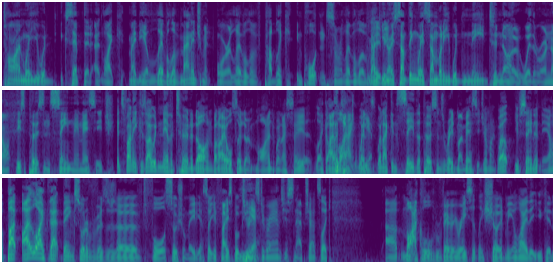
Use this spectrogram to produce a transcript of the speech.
time where you would accept it at like maybe a level of management or a level of public importance or a level of like Maybe. you know something where somebody would need to know whether or not this person's seen their message? It's funny because I would never turn it on, but I also don't mind when I see it. Like I like when yeah. when I can see the person's read my message. I'm like, well, you've seen it now. But I like that being sort of reserved for social media. So your Facebooks, your Yeah. Instagrams, your Snapchats. Like uh, Michael very recently showed me a way that you can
